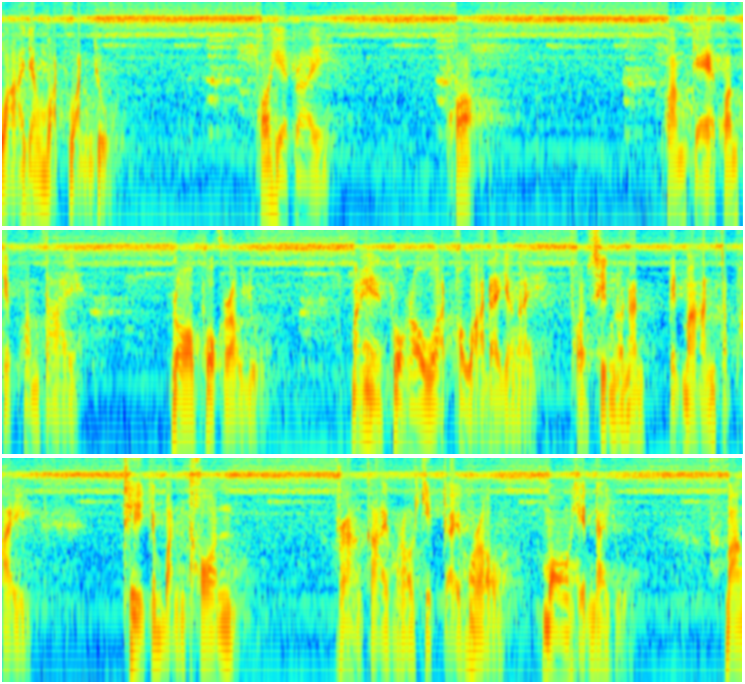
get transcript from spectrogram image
วายังหวัดวันอยู่ เพราะเหตุไร เพราะ ความแก่ความเจ็บความตาย รอพวกเราอยู่ ไม่ให้พวกเราหวาดผวาได้ยังไง เพราะสิ่งเหล่านั้นเป็นมหันตภัย ที่จะบั่นทอนร่างกายของเราจิตใจของเรามองเห็นได้อยู่ บาง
